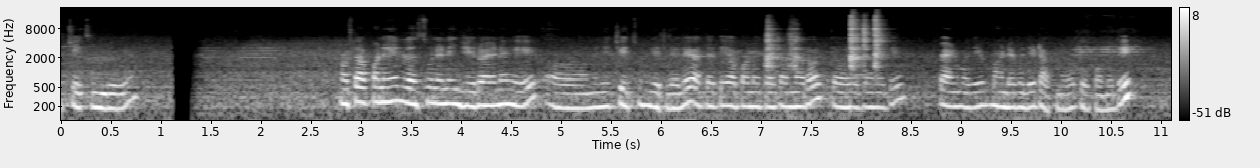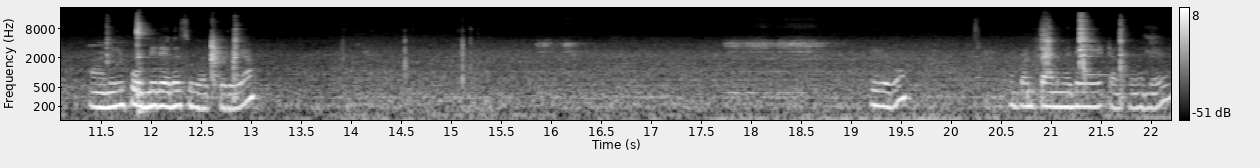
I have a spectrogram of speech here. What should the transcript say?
चेचून घेऊया. आता आपण हे लसूण आणि जिरं आहे ना हे म्हणजे चेचून घेतलेले. आता ते आपण काय करणार आहोत ह्याच्यामध्ये पॅनमध्ये भांड्यामध्ये टाकणार आहोत टोपामध्ये आणि फोडणी द्यायला सुरुवात करूया. हे बघा. आपण पॅनमध्ये टाकलेलं आहे.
